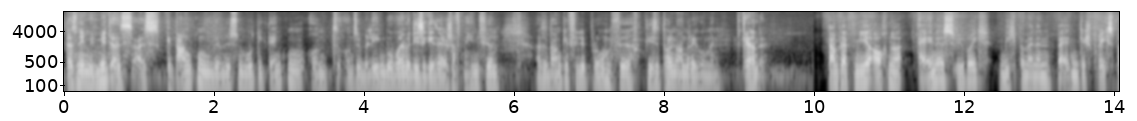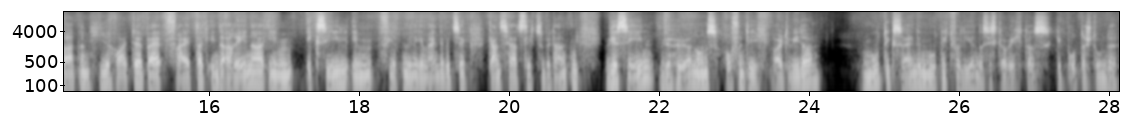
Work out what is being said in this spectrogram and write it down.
Das nehme ich mit als, als Gedanken. Wir müssen mutig denken und uns überlegen, wo wollen wir diese Gesellschaften hinführen. Also danke Philipp Blom für diese tollen Anregungen. Gerne. Dann bleibt mir auch nur eines übrig, mich bei meinen beiden Gesprächspartnern hier heute bei Freitag in der Arena im Exil im vierten Wiener Gemeindebezirk ganz herzlich zu bedanken. Wir sehen, wir hören uns hoffentlich bald wieder. Mutig sein, den Mut nicht verlieren, das ist, glaube ich, das Gebot der Stunde.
